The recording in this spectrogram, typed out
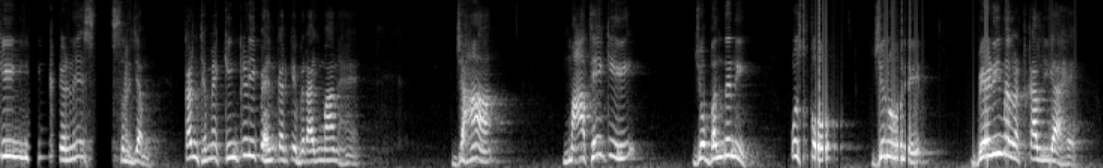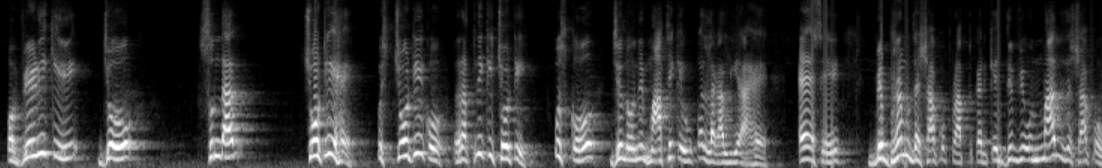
किंकणी सृजम, कंठ में किंकड़ी पहन करके विराजमान है। जहाँ माथे की जो बंदनी, उसको जिन्होंने बेड़ी में लटका लिया है, और बेड़ी की जो सुंदर चोटी है, उस चोटी को, रत्नी की चोटी उसको जिन्होंने माथे के ऊपर लगा लिया है। ऐसे विभ्रम दशा को प्राप्त करके, दिव्य उन्माद दशा को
